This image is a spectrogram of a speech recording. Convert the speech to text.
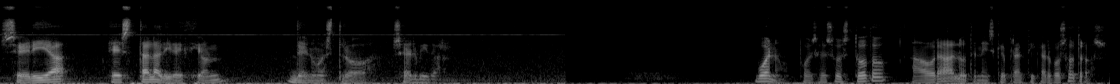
sería esta la dirección de nuestro servidor. Bueno, pues eso es todo. Ahora lo tenéis que practicar vosotros.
